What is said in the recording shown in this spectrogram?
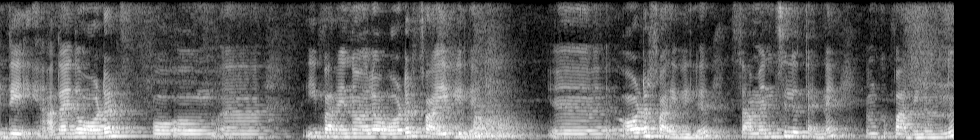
ഇതേ അതായത് ഓർഡർ ഈ പറയുന്ന പോലെ ഓർഡർ ഫൈവിൽ ഓർഡർ ഫൈവിൽ സമൻസിൽ തന്നെ നമുക്ക് പതിനൊന്ന്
